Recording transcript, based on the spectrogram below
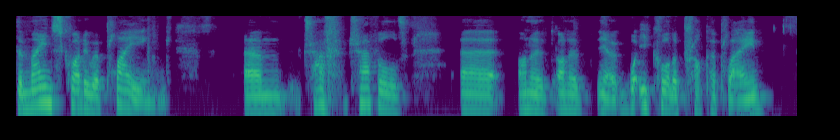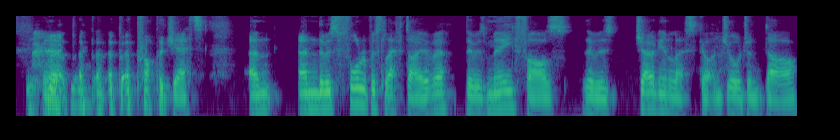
the main squad who were playing um, tra- travelled uh, on a on a you know what you call a proper plane, you know, a, a, a, proper jet. Um, and there was four of us left over. There was me, Foz, there was Joleon Lescott and George Ndah,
